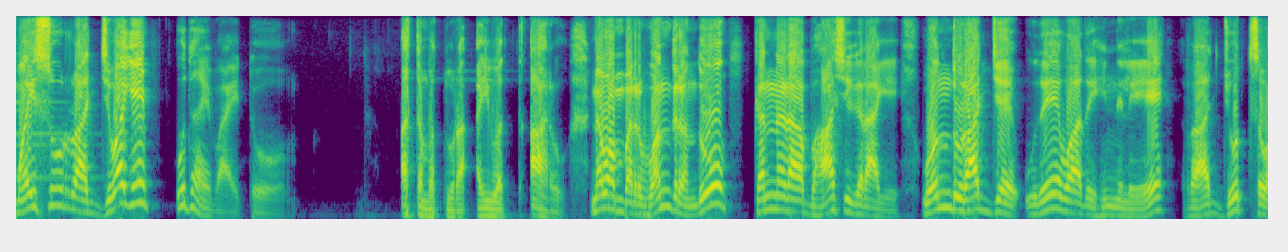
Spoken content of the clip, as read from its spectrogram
ಮೈಸೂರು ರಾಜ್ಯವಾಗಿ ಉದಯವಾಯಿತು. ಹತ್ತೊಂಬತ್ ನೂರ ಐವತ್ತಾರು ನವೆಂಬರ್ ಒಂದರಂದು ಕನ್ನಡ ಭಾಷಿಗರಾಗಿ ಒಂದು ರಾಜ್ಯ ಉದಯವಾದ ಹಿನ್ನೆಲೆ ರಾಜ್ಯೋತ್ಸವ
